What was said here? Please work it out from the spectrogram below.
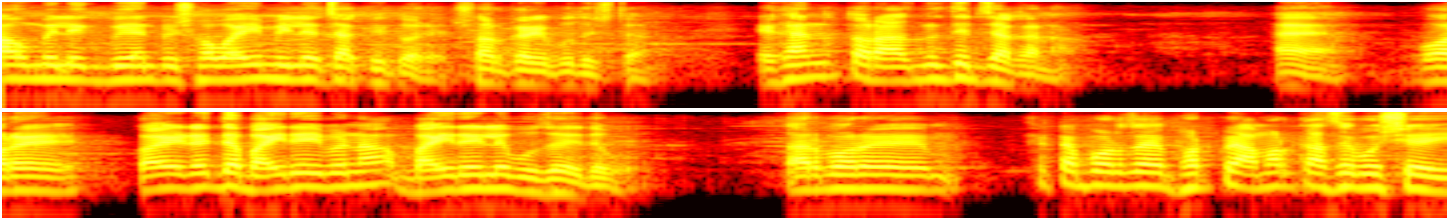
আওয়ামী লীগ, বিএনপি সবাই মিলে চাকরি করে, সরকারি প্রতিষ্ঠান। এখানে তো রাজনীতির জায়গা না। হ্যাঁ পরে কয় এটাতে বাইরে আইবে না, বাইরে এলে বুঝাই দেবো। তারপরে একটা পর্যায়ে ফট করে আমার কাছে বসেই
